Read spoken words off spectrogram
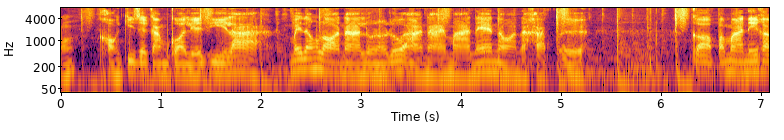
2 ของกิจกรรมกอเลียสอีล่าไม่ต้องรอนานโรนัลโดอาร์นายมาแน่นอนนะครับ เออ ก็ประมาณนี้ครับ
